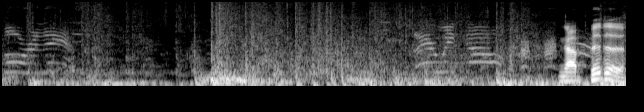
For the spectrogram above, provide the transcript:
more of this! There we go! Na bitte.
